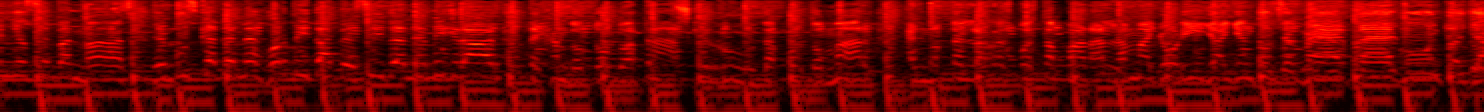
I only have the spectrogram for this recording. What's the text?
Cada año se van más. En busca de mejor vida deciden emigrar, dejando todo atrás que ruta por tomar. El norte es la respuesta para la mayoría y entonces me pregunto yo,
